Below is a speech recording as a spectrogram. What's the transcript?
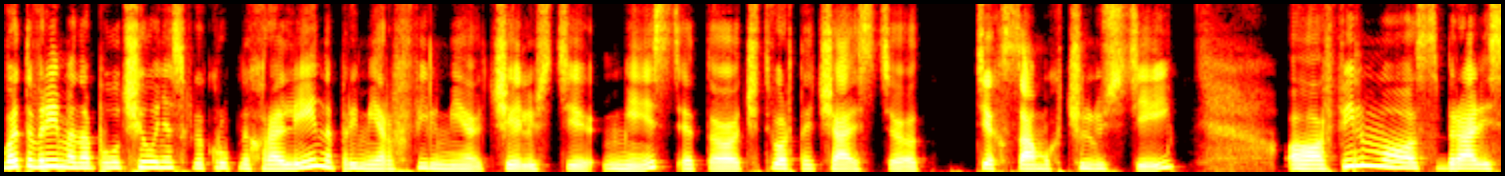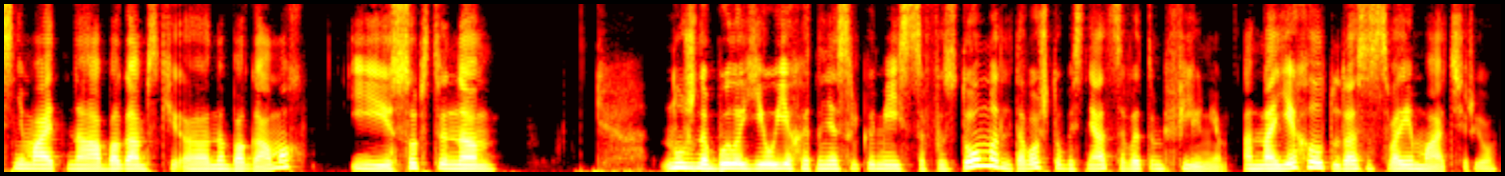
В это время она получила несколько крупных ролей, например, в фильме «Челюсти. Месть». Это четвертая часть э, тех самых «Челюстей». А, фильм э, собирались снимать на, Багамске, э, на Багамах, и, собственно, нужно было ей уехать на несколько месяцев из дома для того, чтобы сняться в этом фильме. Она ехала туда со своей матерью.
